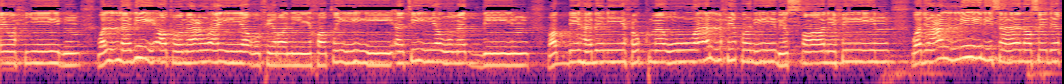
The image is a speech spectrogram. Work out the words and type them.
يحيين. والذي أطمع أن يغفر لي خطيئتي يوم الدين. رب هب لي حكما وألحقني بالصالحين. واجعل لي لسان صدق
